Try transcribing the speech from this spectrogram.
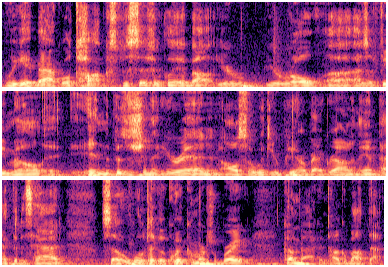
When we get back, we'll talk specifically about your your role uh, as a female in the position that you're in, and also with your PR background and the impact that it's had. So, we'll take a quick commercial break. Come back and talk about that.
